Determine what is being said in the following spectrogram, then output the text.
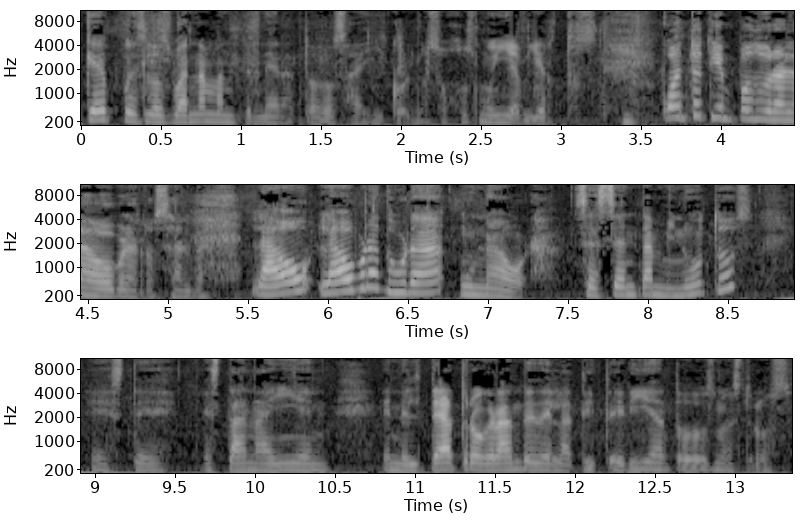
que pues los van a mantener a todos ahí con los ojos muy abiertos. ¿Cuánto tiempo dura la obra, Rosalba? La, obra dura una hora, 60 minutos. Este, están ahí en, en el Teatro Grande de la Titería todos nuestros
